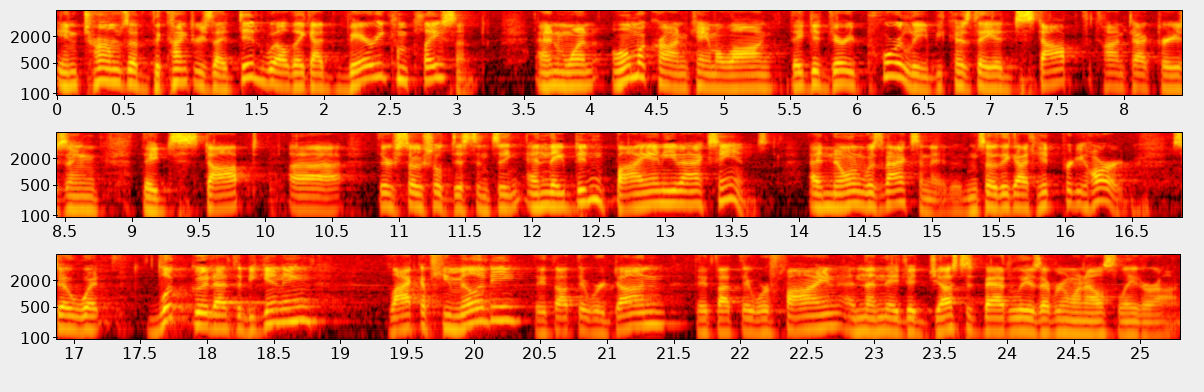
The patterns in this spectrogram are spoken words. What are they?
in terms of the countries that did well, they got very complacent. And when Omicron came along, they did very poorly because they had stopped the contact tracing, they'd stopped uh, their social distancing, and they didn't buy any vaccines. And no one was vaccinated. And so they got hit pretty hard. So, what looked good at the beginning lack of humility. They thought they were done, they thought they were fine, and then they did just as badly as everyone else later on.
